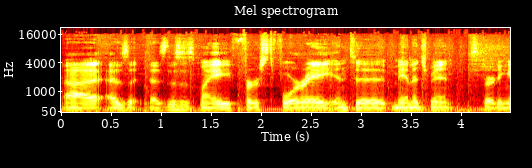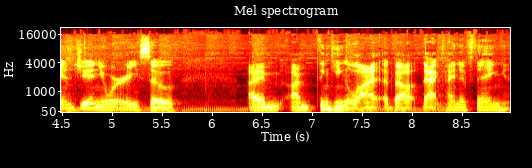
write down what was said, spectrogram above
Uh, as as this is my first foray into management, starting in January, so I'm I'm thinking a lot about that kind of thing.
